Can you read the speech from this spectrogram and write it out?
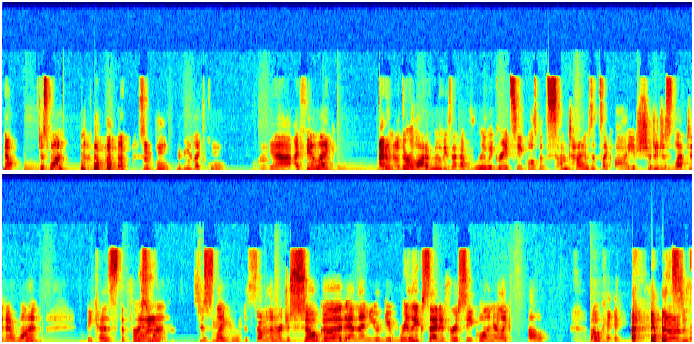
No, just one. Simple. Maybe like cool. Okay. Yeah, I feel like I don't know. There are a lot of movies that have really great sequels, but sometimes it's like, oh, you should have just left it at one, because the first oh, yeah. Just mm. like some of them are just so good, and then you get really excited for a sequel, and you're like, oh, okay. Yeah, it's just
